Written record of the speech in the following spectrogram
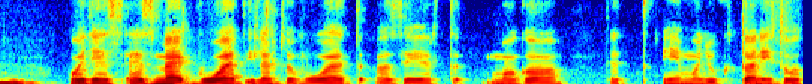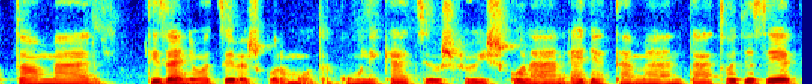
mm. hogy ez, ez megvolt, illetve volt azért maga, tehát én mondjuk tanítottam már 18 éves korom óta kommunikációs főiskolán, egyetemen, tehát hogy azért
